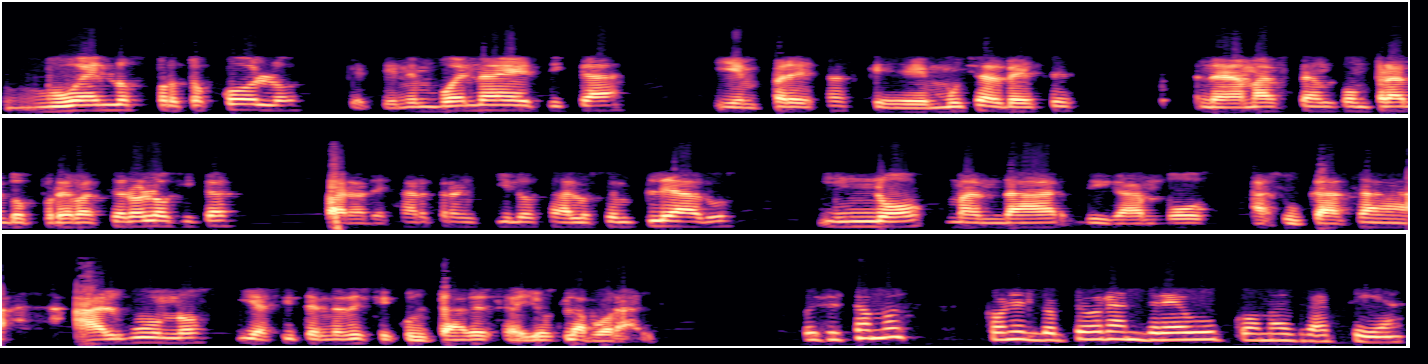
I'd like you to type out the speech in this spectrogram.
buenos protocolos, que tienen buena ética y empresas que muchas veces nada más están comprando pruebas serológicas para dejar tranquilos a los empleados y no mandar, digamos, a su casa a algunos y así tener dificultades a ellos laborales. Pues estamos con el doctor Andreu Comas García.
